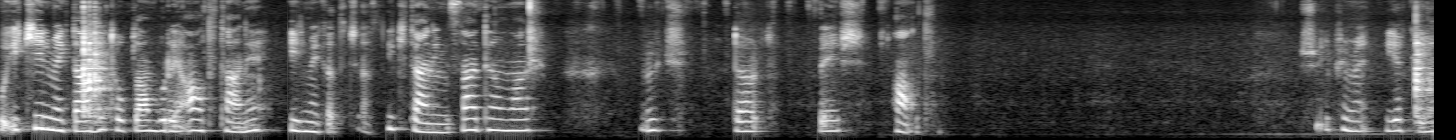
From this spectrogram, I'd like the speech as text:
Bu 2 ilmek dahil toplam buraya 6 tane ilmek atacağız. 2 tanemiz zaten var. 3 4 5 6 Şu ipimi yakayım.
